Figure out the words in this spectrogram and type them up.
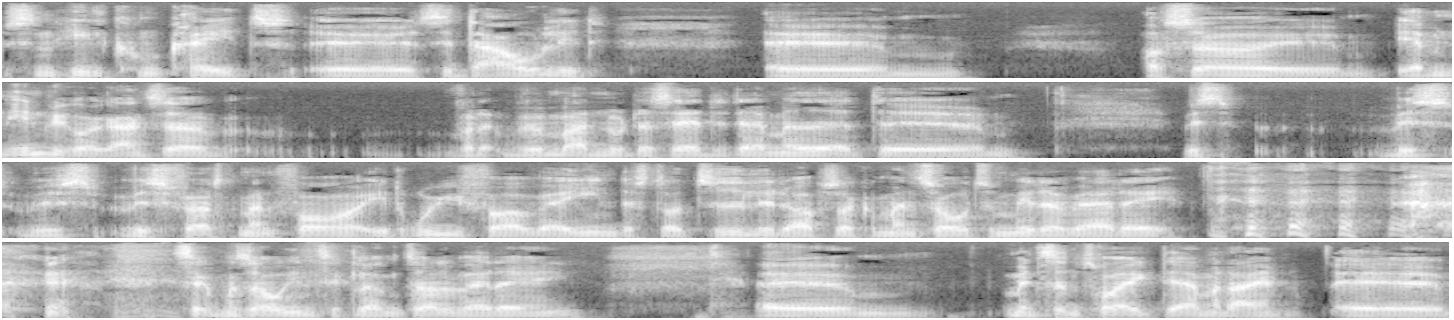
sådan helt konkret øh, til dagligt. Øh, og så, øh, jamen inden vi går i gang, så hvem var det nu, der sagde det der med, at øh, hvis, hvis, hvis, hvis først man får et ry for at være en, der står tidligt op, så kan man sove til middag hver dag. så kan man sove indtil kl. 12 hver dag. Ikke? Øh, men sådan tror jeg ikke, det er med dig. Øh,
